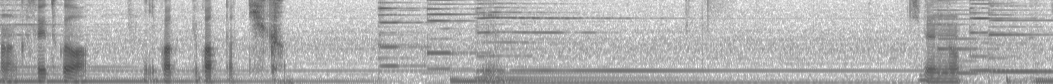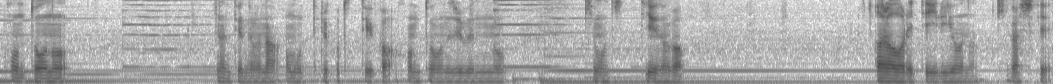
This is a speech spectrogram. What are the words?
ま、なんかそういうところはよかよかったっていうか。うん。自分の本当のなんて言うんだろうな思ってることっていうか本当の自分の気持ちっていうのが現れているような気がして。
